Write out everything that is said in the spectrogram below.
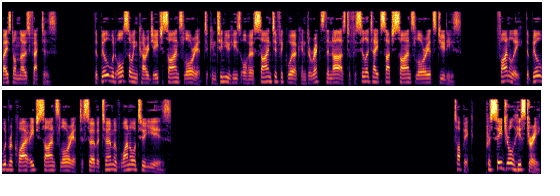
based on those factors. The bill would also encourage each science laureate to continue his or her scientific work and directs the NAS to facilitate such science laureates' duties. Finally, the bill would require each science laureate to serve a term of one or two years. Procedural history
